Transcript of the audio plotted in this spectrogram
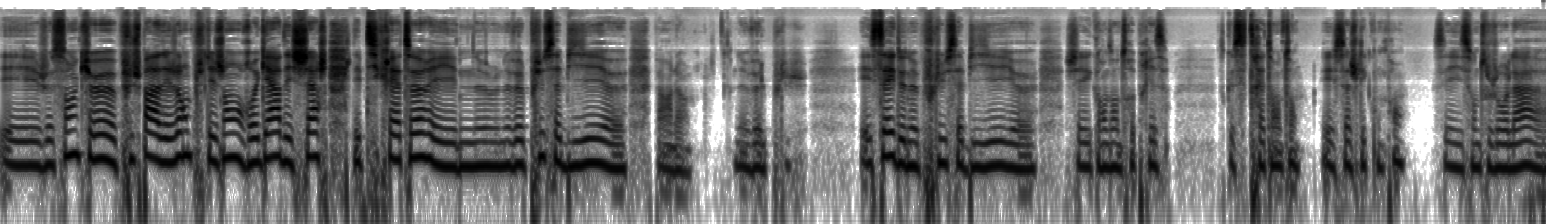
Et je sens que plus je parle à des gens, plus les gens regardent et cherchent les petits créateurs et ne, ne veulent plus s'habiller, euh, enfin, alors, ne veulent plus. Essayent de ne plus s'habiller chez les grandes entreprises parce que c'est très tentant. Et ça, je les comprends. Ils sont toujours là euh,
